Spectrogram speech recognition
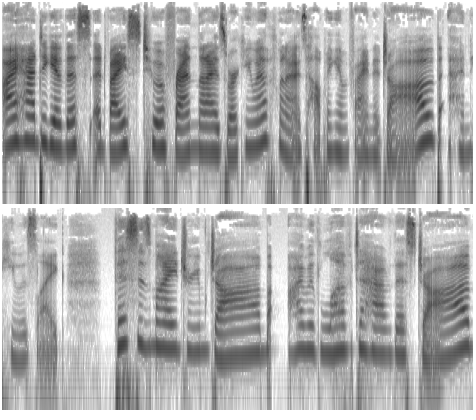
I had to give this advice to a friend that I was working with when I was helping him find a job. And he was like, This is my dream job. I would love to have this job.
